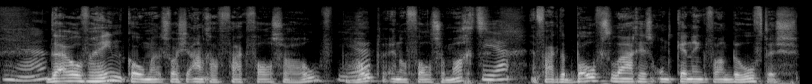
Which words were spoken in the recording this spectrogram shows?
Ja. Daaroverheen komen, zoals je aangaf, vaak valse hoop, hoop en of valse macht. Ja. En vaak de bovenste laag is ontkenning van behoeftes.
